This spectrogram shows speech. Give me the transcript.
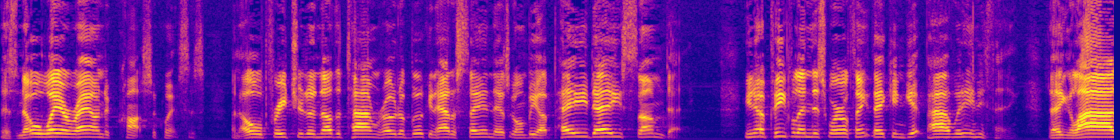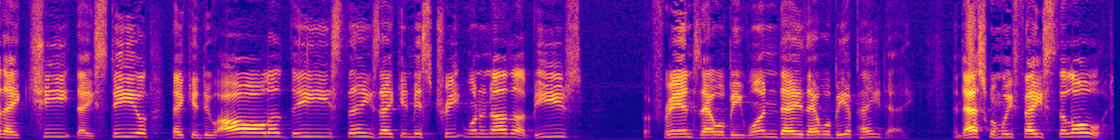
There's no way around the consequences. An old preacher at another time wrote a book and had a saying there's going to be a payday someday. You know, people in this world think they can get by with anything. They can lie, they cheat, they steal, they can do all of these things. They can mistreat one another, abuse. But, friends, there will be one day, there will be a payday. And that's when we face the Lord,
